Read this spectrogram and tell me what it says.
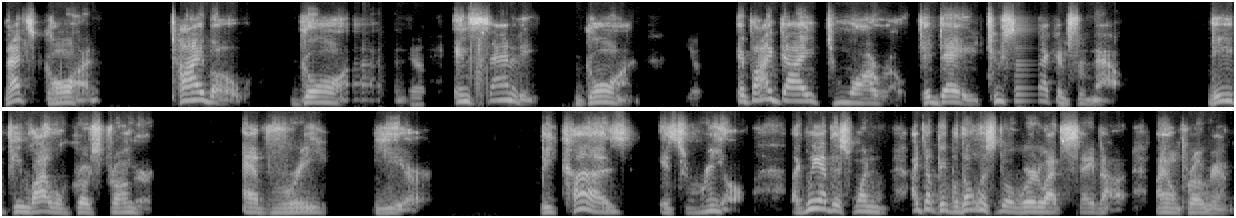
that's gone. Tae Bo, gone. Insanity, gone. Yep. If I die tomorrow, today, two seconds from now, DDPY will grow stronger every year because it's real. Like we have this one, I tell people, don't listen to a word I have to say about my own program.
